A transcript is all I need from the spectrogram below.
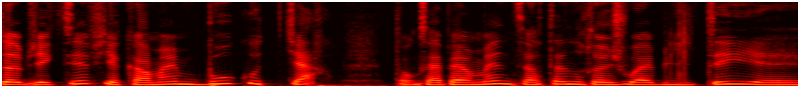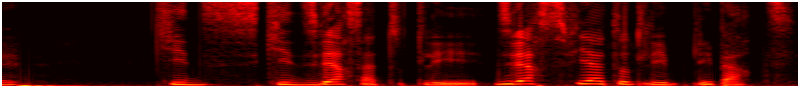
objectifs, il y a quand même beaucoup de cartes. Donc, ça permet une certaine rejouabilité euh, qui, est, qui est diverse à toutes les, diversifiée à toutes les, les parties.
